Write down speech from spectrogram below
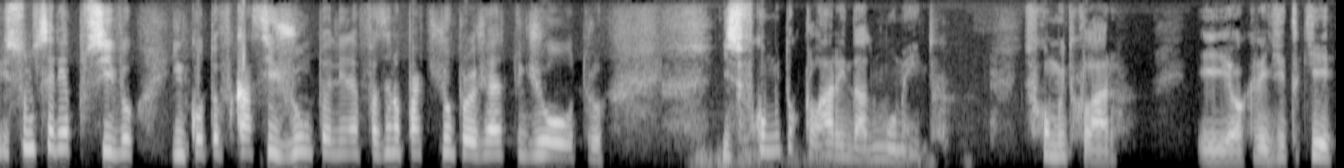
isso não seria possível enquanto eu ficasse junto ali, né, fazendo parte de um projeto de outro. Isso ficou muito claro em dado momento. Isso ficou muito claro. E eu acredito que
